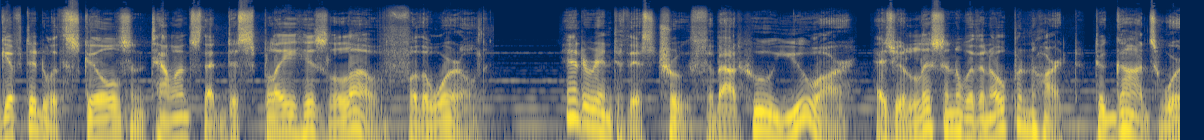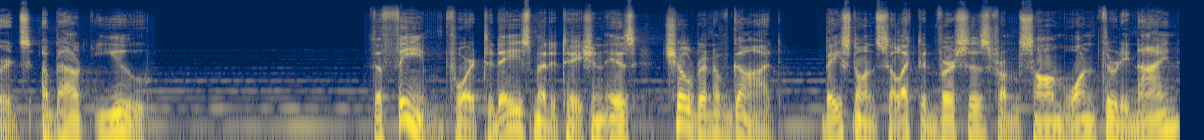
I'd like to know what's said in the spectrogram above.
gifted with skills and talents that display His love for the world. Enter into this truth about who you are as you listen with an open heart to God's words about you. The theme for today's meditation is Children of God based on selected verses from Psalm 139,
